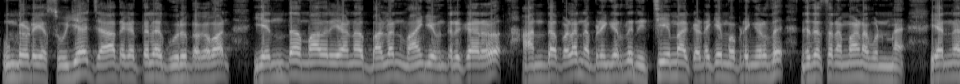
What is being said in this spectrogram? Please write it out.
உங்களுடைய சுய ஜாதகத்தில் குரு பகவான் எந்த மாதிரியான பலன் வாங்கி வந்திருக்காரோ அந்த பலன் அப்படிங்கிறது நிச்சயமாக கிடைக்கும் அப்படிங்கிறது நிதர்சனமான உண்மை. ஏன்னா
